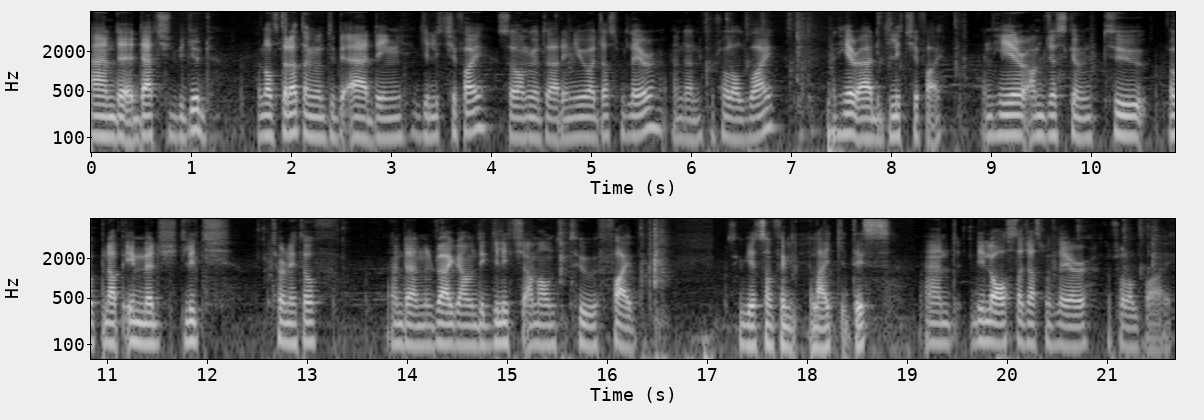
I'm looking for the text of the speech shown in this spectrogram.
and uh, that should be good. And after that I'm going to be adding Glitchify. So I'm going to add a new adjustment layer and then Control Alt Y. And here add Glitchify. And here I'm just going to open up image glitch, turn it off, and then drag down the glitch amount to 5. So you get something like this. And the last adjustment layer, Control Alt Y,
